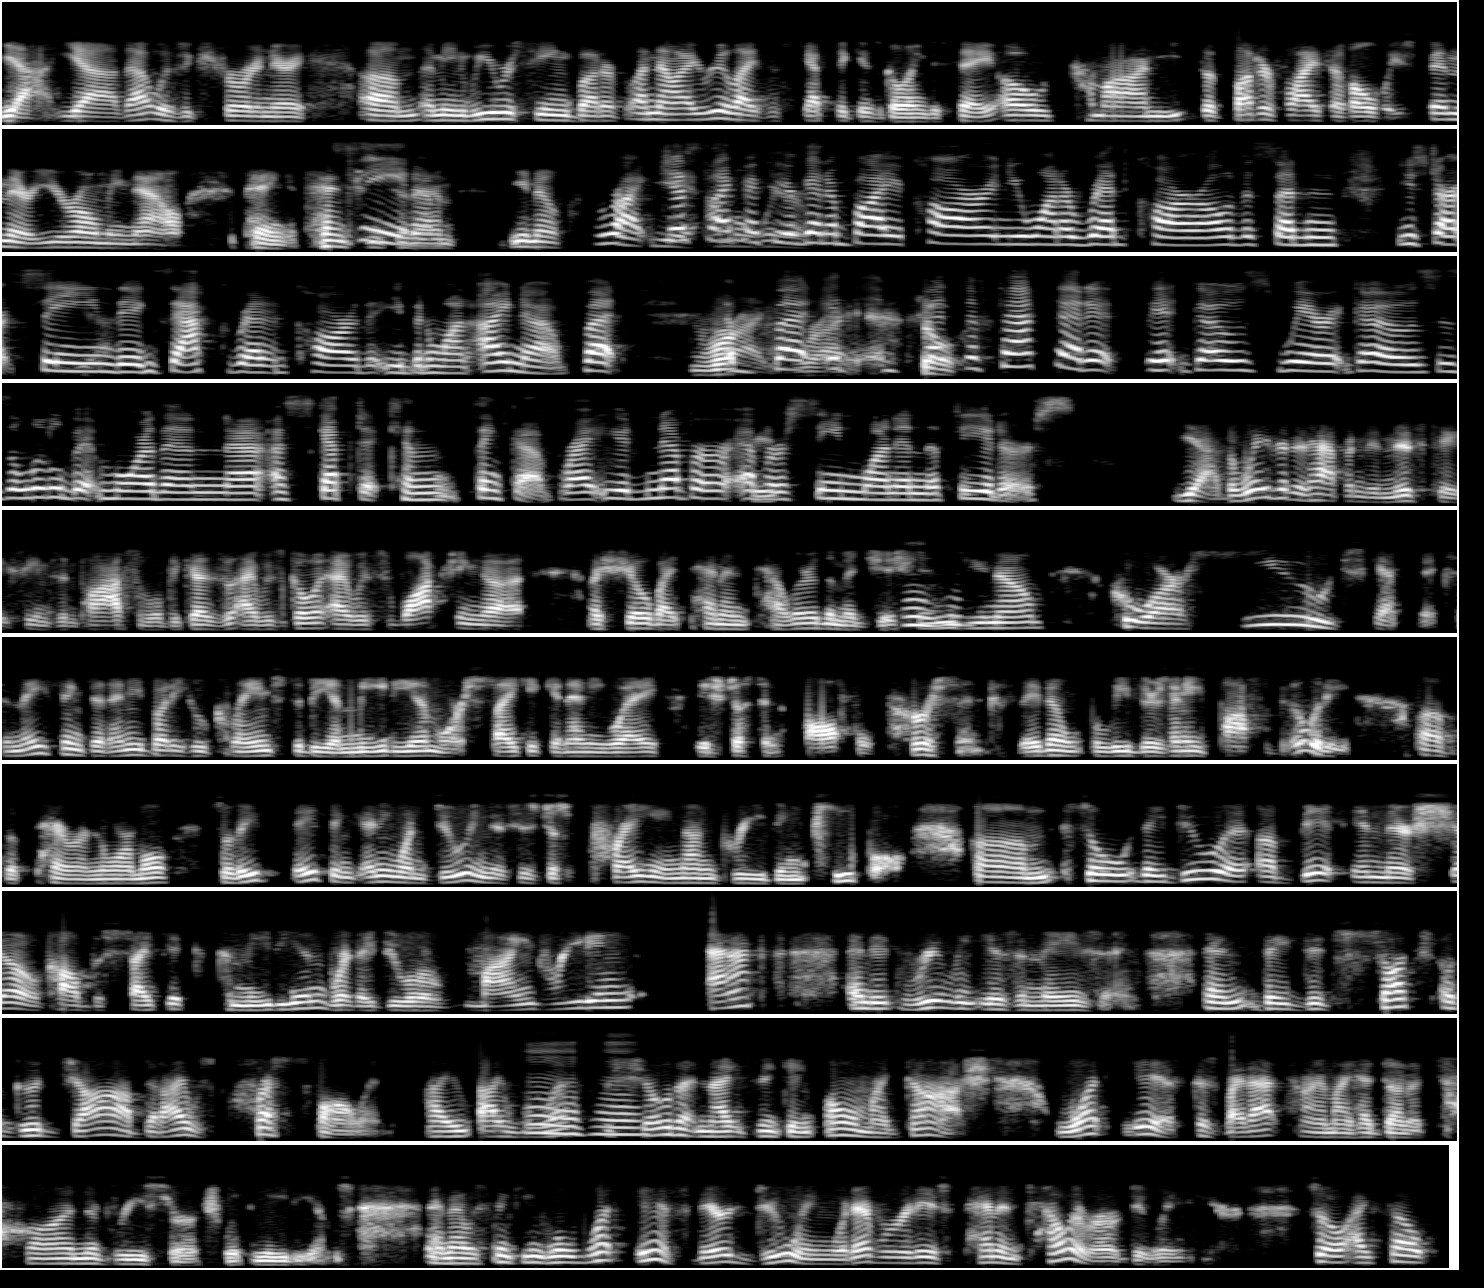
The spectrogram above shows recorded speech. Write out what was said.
Yeah, yeah, that was extraordinary. Um, I mean, we were seeing butterflies. Now, I realize the skeptic is going to say, "Oh, come on, the butterflies have always been there. You're only now paying attention to them." them. You know, right? Yeah, Just like I'm if you're going to buy a car and you want a red car, all of a sudden you start seeing the exact red car that you've been wanting. I know, but right, but right. It, so but the fact that it it goes where it goes is a little bit more than uh, a skeptic can think of, right? You'd never ever seen one in the theaters. Yeah, the way that it happened in this case seems impossible because I was going, I was watching a, a show by Penn and Teller, the magicians, Mhm. you know, who are huge skeptics, and they think that anybody who claims to be a medium or psychic in any way is just an awful person because they don't believe there's any possibility of the paranormal. So they they think anyone doing this is just preying on grieving people. Um, so they do a, a bit in their show called the Psychic Comedian, where they do a mind reading act, and it really is amazing. And they did such a good job that I was crestfallen. I, I left the Mhm. show that night thinking, oh my gosh, what if? Because by that time I had done a ton of research with mediums. And I was thinking, well, what if they're doing whatever it is Penn and Teller are doing here? So I felt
